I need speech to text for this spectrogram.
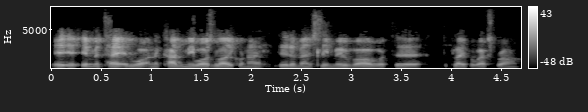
it, it, imitated what an academy was like when I did eventually move over to, to play for West Brom.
